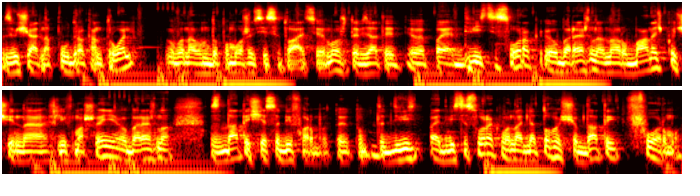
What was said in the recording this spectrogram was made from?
звичайно пудра контроль. Вона вам допоможе в цій ситуації. Можете взяти е, P240 і обережно на рубаночку чи на шліфмашині обережно здати ще собі форму. Тобто P240 вона для того, щоб дати форму.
